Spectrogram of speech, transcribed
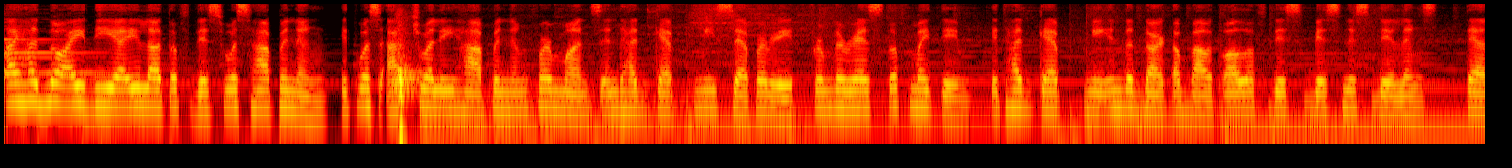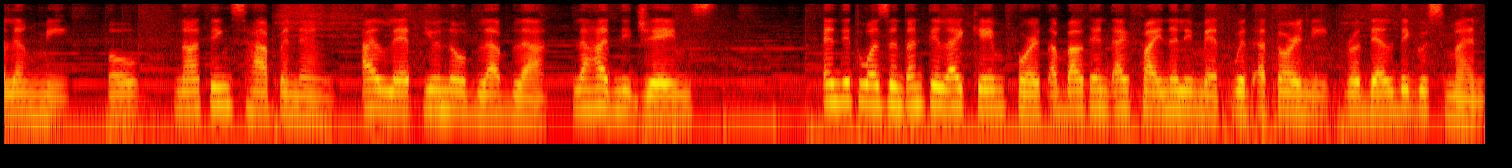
I had no idea a lot of this was happening. It was actually happening for months and had kept me separate from the rest of my team. It had kept me in the dark about all of this business dealings, telling me, oh, nothing's happening. I'll let you know blah blah, lahad ni James. And it wasn't until I came forth about and I finally met with attorney Rodel de Guzman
